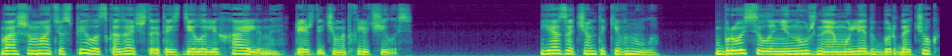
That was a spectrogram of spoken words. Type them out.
Ваша мать успела сказать, что это сделали Хайлины, прежде чем отключилась. Я зачем-то кивнула. Бросила ненужный амулет в бардачок,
